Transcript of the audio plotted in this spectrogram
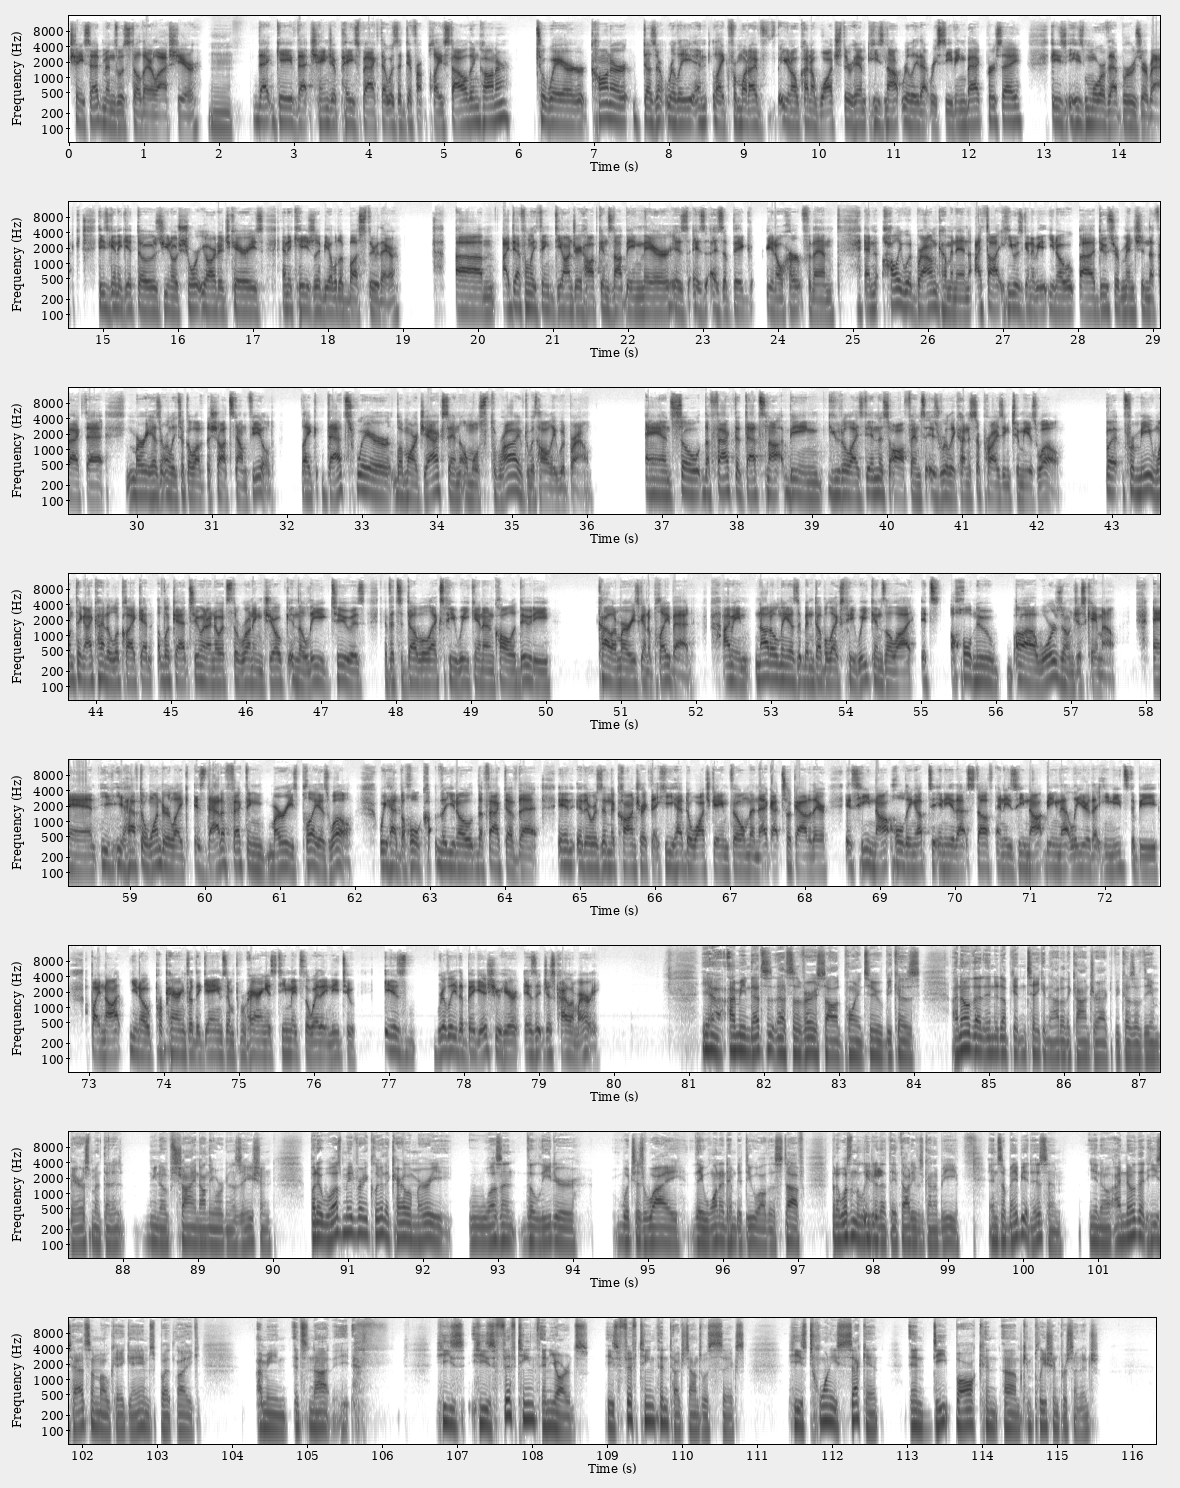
Chase Edmonds was still there last year. Mm. That gave that change of pace back that was a different play style than Conner to where Conner doesn't really and like from what I've you know kind of watched through him, he's not really that receiving back per se. He's he's more of that bruiser back. He's going to get those you know short yardage carries and occasionally be able to bust through there. Um, I definitely think DeAndre Hopkins not being there is is is a big you know hurt for them. And Hollywood Brown coming in, I thought he was going to be you know uh, Deucer mentioned the fact that Murray hasn't really took a lot of the shots downfield. Like that's where Lamar Jackson almost thrived with Hollywood Brown. And so the fact that that's not being utilized in this offense is really kind of surprising to me as well. But for me, one thing I kind of look like and look at too, and I know it's the running joke in the league too, is if it's a double XP weekend on Call of Duty, Kyler Murray's going to play bad. I mean, not only has it been double XP weekends a lot, it's a whole new uh, Warzone just came out. And you, you have to wonder, like, is that affecting Murray's play as well? We had the whole, the, you know, the fact of that in, there was in the contract that he had to watch game film and that got took out of there. Is he not holding up to any of that stuff? And is he not being that leader that he needs to be by not, you know, preparing for the games and preparing his teammates the way they need to? Is really the big issue here. Is it just Kyler Murray? Yeah, I mean that's that's a very solid point too because I know that ended up getting taken out of the contract because of the embarrassment that it you know shined on the organization, but it was made very clear that Kyler Murray wasn't the leader, which is why they wanted him to do all this stuff, but it wasn't the leader mm-hmm. that they thought he was going to be, and so maybe it is him. You know, I know that he's had some okay games, but like, I mean, it's not. He's he's 15th in yards. He's 15th in touchdowns with six. He's 22nd in deep ball con, um, completion percentage,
